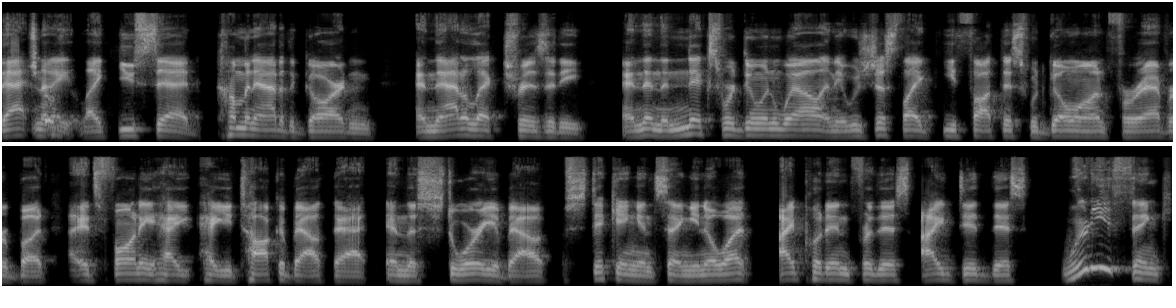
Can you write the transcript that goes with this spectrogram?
that Sure. night, like you said, coming out of the garden and that electricity. And then the Knicks were doing well. And it was just like you thought this would go on forever. But it's funny how, how you talk about that and the story about sticking and saying, you know what? I put in for this. I did this. Where do you think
